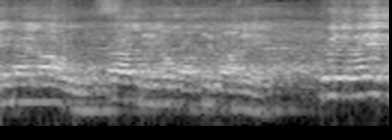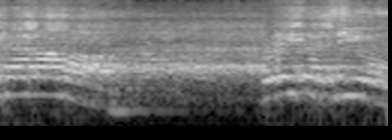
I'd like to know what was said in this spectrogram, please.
ဒီခန်းသားကိုစတင်တော့မှာဖြစ်ပါတယ်။ကိုယ်ပဲခန်းသားမှာပရိသတ်ကြီးကို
